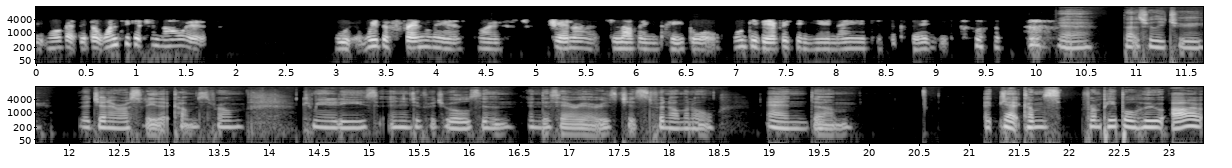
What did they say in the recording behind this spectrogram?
a bit more about that, but once you get to know us, we- we're the friendliest, most generous, loving people. We'll give you everything you need to succeed. Yeah. That's really true. The generosity that comes from communities and individuals in, in this area is just phenomenal. And um, it, yeah, it comes from people who are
